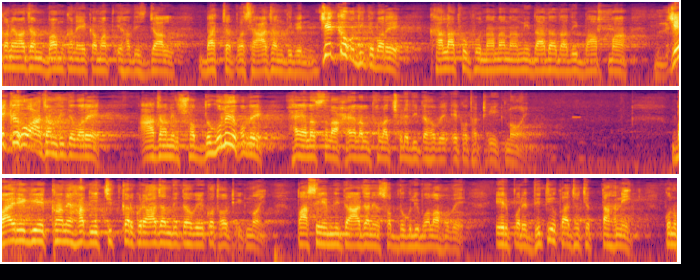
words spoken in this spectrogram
কানে আজান, বাম কানে একামাত এহাদিস জাল, বাচ্চার পাশে আজান দিবেন, যে কেউ দিতে পারে। খালা, ফুফু, নানা, নানি, দাদা, দাদি, বাপ, মা, যে কেউ আজান দিতে পারে। আজানের শব্দগুলোই হবে, হায়াল আসলা হায়াল ফালা ছেড়ে দিতে হবে, এ কথা ঠিক নয়। বাইরে গিয়ে কানে হাত দিয়ে চিৎকার করে আজান দিতে হবে কথাও ঠিক নয়। পাশে এমনিতে আজানের শব্দগুলি বলা হবে। এরপরে দ্বিতীয় কাজ হচ্ছে তাহানিক। কোনো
